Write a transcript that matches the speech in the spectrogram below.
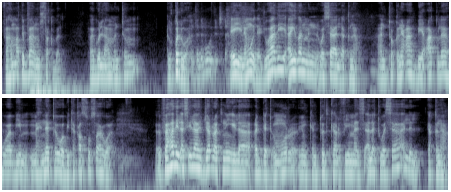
فهم أطباء المستقبل. فأقول لهم أنتم القدوة. أنت نموذج. أي نموذج. وهذه أيضا من وسائل الإقناع أن تقنعه بعقله وبمهنته وبتخصصه و... فهذه الأسئلة جرتني إلى عدة أمور يمكن تذكر في مسألة وسائل الإقناع.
